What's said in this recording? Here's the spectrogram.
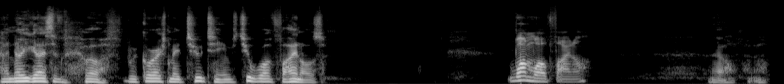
I know you guys have. Well, Gregorek's made two teams, two world finals. One world final. Oh, well.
